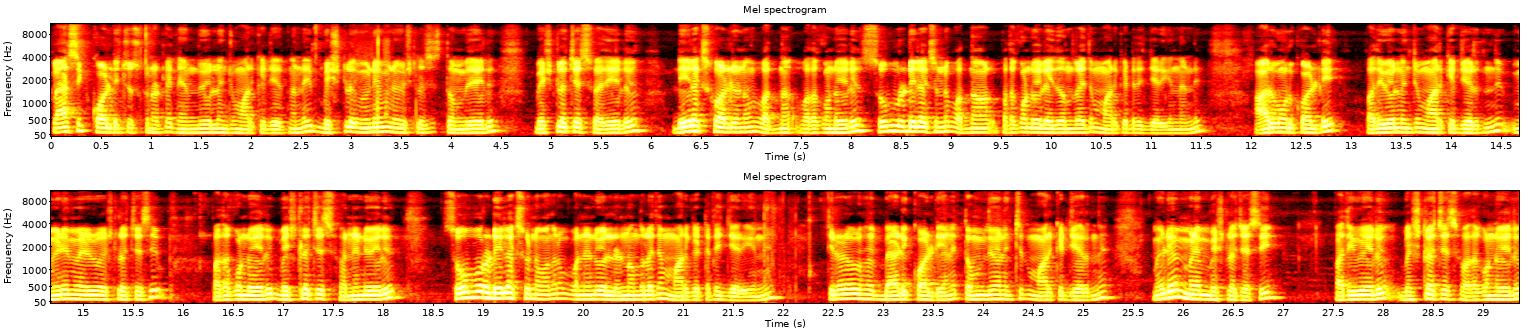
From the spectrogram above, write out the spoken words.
క్లాసిక్ క్వాలిటీ చూసుకున్నట్లయితే ఎనిమిది వేల నుంచి మార్కెట్ జరుగుతుంది బెస్ట్లో మీడియం బెస్ట్లో వచ్చేసి తొమ్మిది వేలు బెస్ట్లో వచ్చేసి పదివేలు డీలక్స్ క్వాలిటీ ఉన్న పద్నా పదకొండు వేలు. సూపర్ డీలక్స్ ఉంటే పద్నాలుగు పదకొండు వేల ఐదు వందలు అయితే మార్కెట్ అయితే జరిగిందండి. ఆరు మూడు క్వాలిటీ పదివేల నుంచి మార్కెట్ జరుగుతుంది మీడియం వేస్ట్లో వచ్చేసి పదకొండు వేలు బెస్ట్లో వచ్చేసి పన్నెండు వేలు. సూపర్ డీలక్స్ ఉండే మాత్రం పన్నెండు వేల రెండు వందలు అయితే మార్కెట్ అయితే జరిగింది. తిరుగు బ్యాడ్ క్వాలిటీ అని తొమ్మిది వేల నుంచి మార్కెట్ జరుగుతుంది మీడియం మీడియం బెస్ట్లో వచ్చేసి పదివేలు బెస్ట్లో వచ్చేసి పదకొండు వేలు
